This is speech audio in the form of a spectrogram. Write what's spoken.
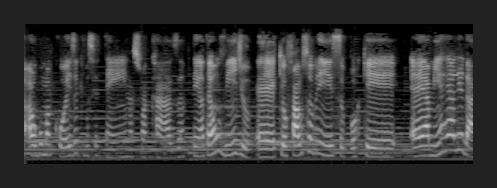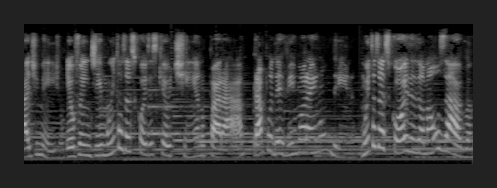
alguma coisa que você tem na sua casa. Tem até um vídeo é, que eu falo sobre isso, porque é a minha realidade mesmo. Eu vendi muitas das coisas que eu tinha no Pará para poder vir morar em Londrina. Muitas das coisas eu não usava.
